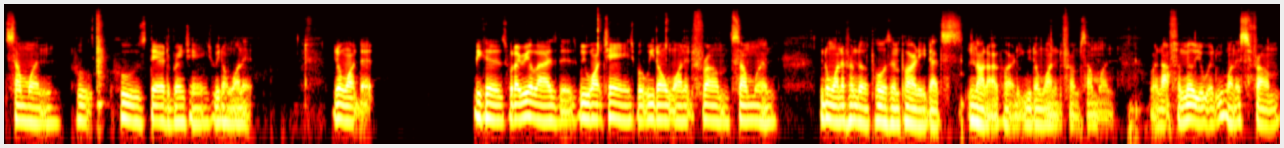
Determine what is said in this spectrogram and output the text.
someone who who's there to bring change, we don't want it. We don't want that. Because what I realized is we want change, but we don't want it from someone. We don't want it from the opposing party that's not our party. We don't want it from someone we're not familiar with. We want it from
